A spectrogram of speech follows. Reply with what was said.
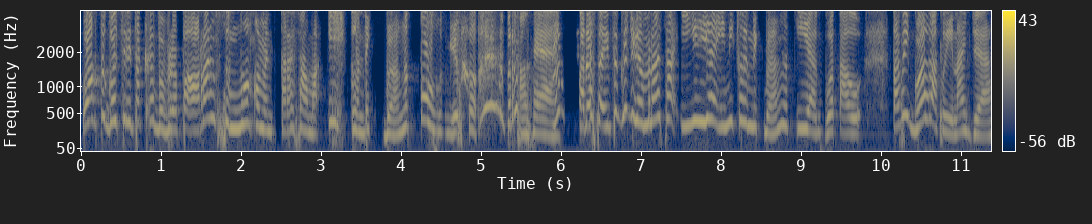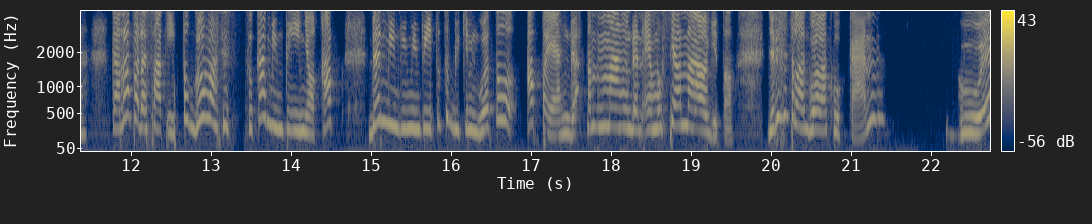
Waktu gue cerita ke beberapa orang, semua komentarnya sama, ih klinik banget tuh gitu. Terus Oke. pada saat itu gue juga merasa, iya ini klinik banget, iya gue tahu. Tapi gue lakuin aja, karena pada saat itu gue masih suka mimpiin nyokap dan mimpi-mimpi itu tuh bikin gue tuh apa ya, nggak tenang dan emosional gitu. Jadi setelah gue lakukan, gue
